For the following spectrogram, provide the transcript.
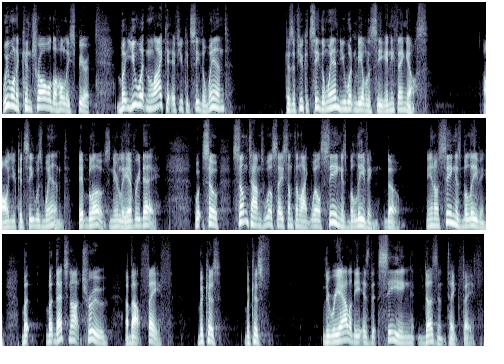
we want to control the Holy Spirit. But you wouldn't like it if you could see the wind. Because if you could see the wind, you wouldn't be able to see anything else. All you could see was wind. It blows nearly every day. So sometimes we'll say something like, well, seeing is believing, though. You know, seeing is believing. But, but that's not true about faith because, because the reality is that seeing doesn't take faith.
